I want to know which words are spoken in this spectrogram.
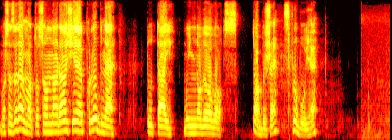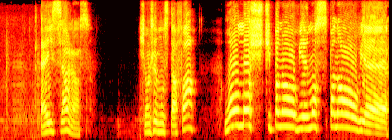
Można za darmo. To są na razie próbne. Tutaj mój nowy owoc. Dobrze, spróbuję. Ej, zaraz. Książę Mustafa? Łomości panowie, mos panowie!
